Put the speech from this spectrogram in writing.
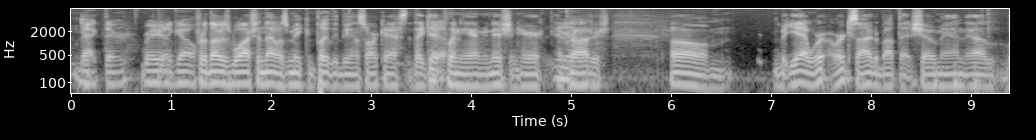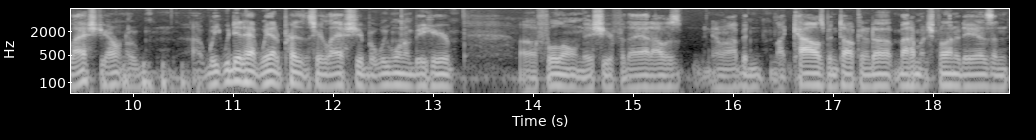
back there ready to go. For those watching, that was me completely being sarcastic. They got Yeah. plenty of ammunition here at Yeah. Rogers. Um, but yeah, we're, we're excited about that show, man. Uh, last year, I don't know, uh, we we did have we had a presence here last year, but we want to be here uh, full on this year for that. I was, you know, I've been like Kyle's been talking it up about how much fun it is, and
